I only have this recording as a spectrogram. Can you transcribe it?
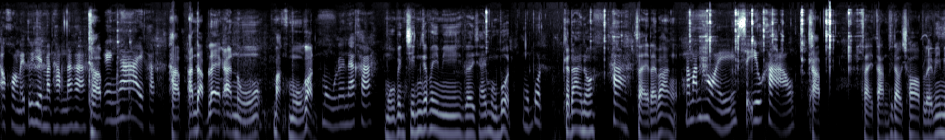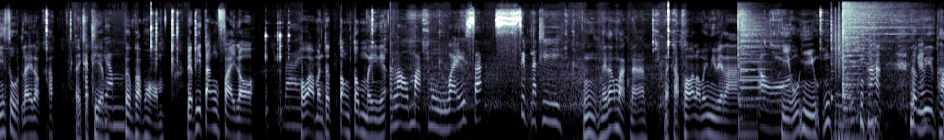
เอาของในตู้เย็นมาทำนะคะ ครับ ง่ายๆค่ะ ครับ อันดับแรกอันหนูหมักหมูก่อน หมูเลยนะคะ หมูเป็นชิ้นก็ไม่มีเลยใช้หมูบดหมูบดก็ได้เนาะ ค่ะ ใส่อะไรบ้าง น้ำมันหอยซีอิ๊วขาว ครับ ใส่ตามที่เราชอบเลยไม่มีสูตรอะไรหรอกครับ ใส่กระเทียมกระเทียม เพิ่มความหอม เดี๋ยวพี่ตั้งไฟรอ ได้เพราะว่ามันจะต้องต้มไว้เนี้ยเราหมักหมูไว้สัก 10 นาที อืมไม่ต้องหมักนานนะครับ เพราะเราไม่มีเวลาอ๋อหิวหิวอะต้องรีบท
